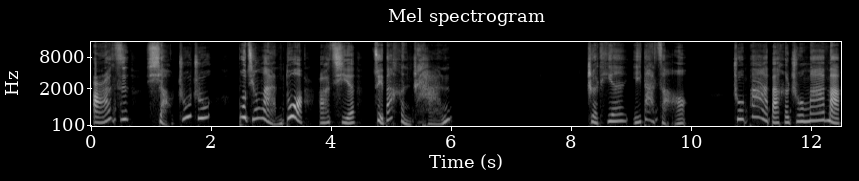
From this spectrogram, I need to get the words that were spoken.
儿子小猪猪不仅懒惰，而且嘴巴很馋。这天一大早，猪爸爸和猪妈妈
